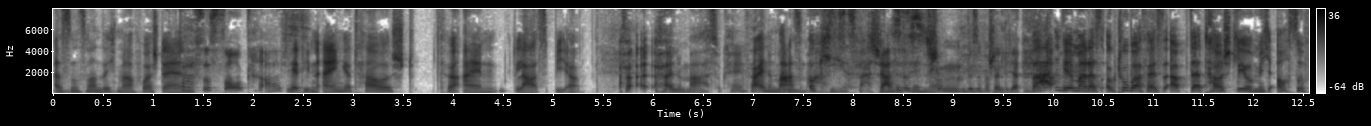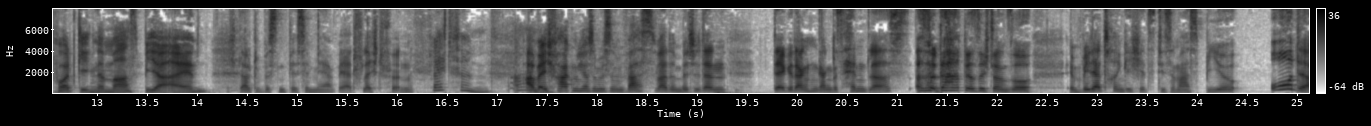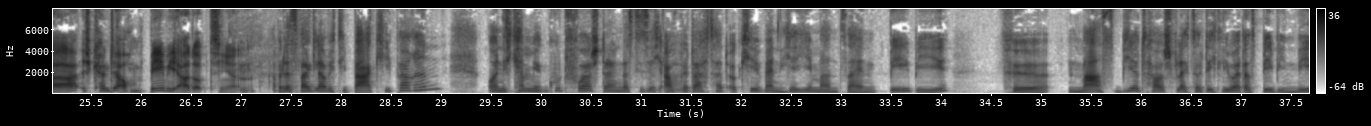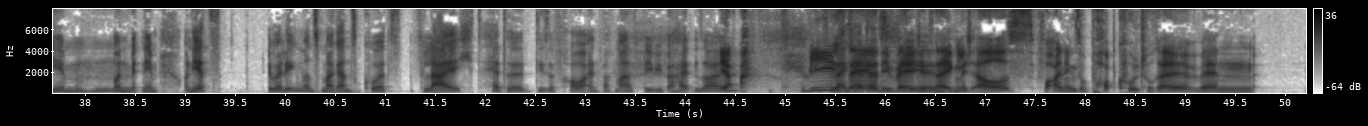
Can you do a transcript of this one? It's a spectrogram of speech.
Also das muss man sich mal vorstellen. Das ist so krass. Sie hat ihn eingetauscht für ein Glas Bier. Für, für eine Maß, okay? Für eine Maß. Eine Okay, das war schon Das ein bisschen ist mehr. schon ein bisschen verständlicher. Warten wir mal das Oktoberfest ab, da tauscht Leo mich auch sofort gegen ein Maß Bier ein. Ich glaube, du bist ein bisschen mehr wert, vielleicht fünf. Vielleicht fünf. Ah. Aber ich frage mich auch so ein bisschen, was war denn bitte dann der Gedankengang des Händlers? Also dachte er sich dann so, entweder trinke ich jetzt diese Maß Bier oder ich könnte ja auch ein Baby adoptieren. Aber das war, glaube ich, die Barkeeperin. Und ich kann mir gut vorstellen, dass die sich auch gedacht hat, okay, wenn hier jemand sein Baby für ein Maß Bier tauscht, vielleicht sollte ich lieber das Baby nehmen und mitnehmen. Und jetzt überlegen wir uns mal ganz kurz, vielleicht hätte diese Frau einfach mal das Baby behalten sollen. Ja. Wie sähe die Welt jetzt eigentlich aus, vor allen Dingen so popkulturell, wenn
